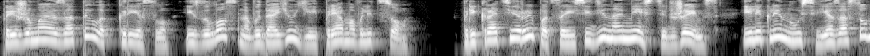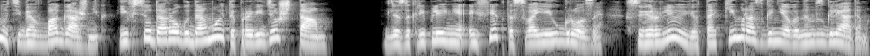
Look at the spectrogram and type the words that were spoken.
прижимаю затылок к креслу и злостно выдаю ей прямо в лицо. «Прекрати рыпаться и сиди на месте, Джеймс, или, клянусь, я засуну тебя в багажник, и всю дорогу домой ты проведешь там». Для закрепления эффекта своей угрозы сверлю ее таким разгневанным взглядом,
